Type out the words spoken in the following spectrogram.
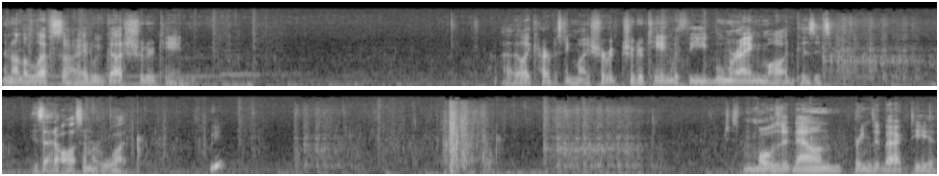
And on the left side, we've got sugarcane. I like harvesting my sugarcane with the boomerang mod because it's. Is that awesome or what? Just mows it down, brings it back to you.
